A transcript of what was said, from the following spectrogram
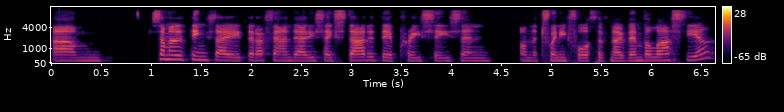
Um, some of the things they that I found out is they started their preseason on the 24th of November last year.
